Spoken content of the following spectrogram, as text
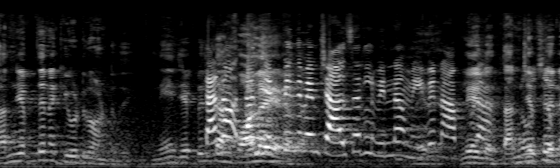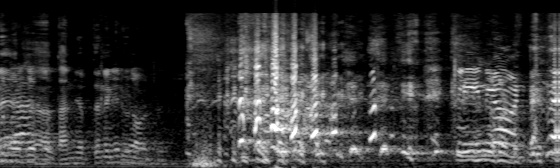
తను చెప్తేనే క్యూట్గా ఉంటుంది. నేను చెప్పింది తను ఫాలో చెప్పింది మేము చాలా సార్లు విన్నాం ఈవెన్ లేదు తను చెప్తేనే. తను చెప్తేనే cute గా ఉంటుంది. క్లీన్గా ఉంటుంది.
